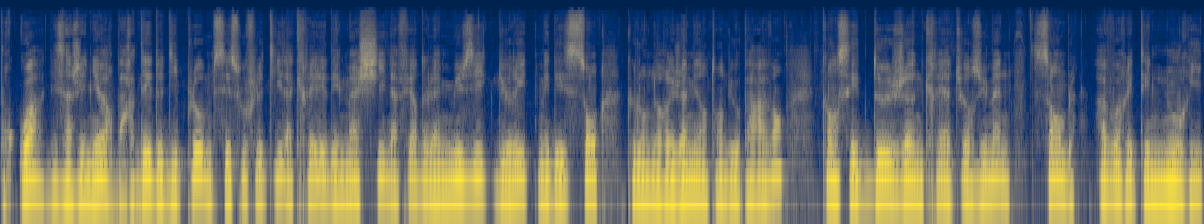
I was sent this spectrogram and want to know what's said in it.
Pourquoi des ingénieurs bardés de diplômes s'essoufflent-ils à créer des machines à faire de la musique, du rythme et des sons que l'on n'aurait jamais entendus auparavant, quand ces deux jeunes créatures humaines semblent avoir été nourries,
